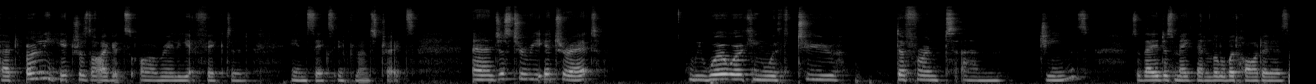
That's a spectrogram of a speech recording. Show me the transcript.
that only heterozygotes are really affected in sex influence traits. And just to reiterate, we were working with two different um, genes. So they just make that a little bit harder as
